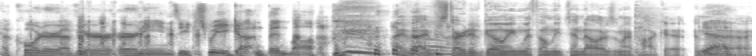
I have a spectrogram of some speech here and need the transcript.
a quarter of your earnings each week on pinball. I've, I've started going with only ten dollars in my pocket and Yeah. uh,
